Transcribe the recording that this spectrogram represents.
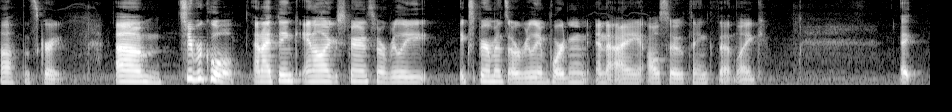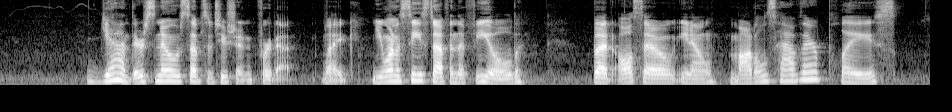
Oh, that's great. Um, super cool. And I think analog experiments are really experiments are really important. And I also think that like, it, yeah, there's no substitution for that. Like, you want to see stuff in the field, but also, you know, models have their place.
